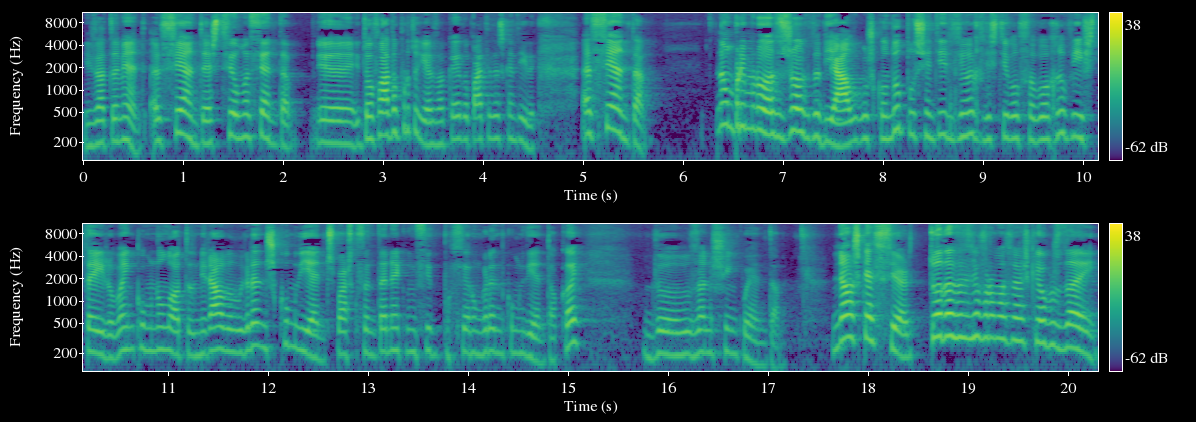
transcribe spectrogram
Exatamente. Assenta, este filme assenta. Uh, estou a falar do português, ok? Do Pátio das Cantigas. Assenta num primoroso jogo de diálogos com duplos sentidos e um irresistível sabor revisteiro, bem como num lote admirável de grandes comediantes. Vasco Santana é conhecido por ser um grande comediante, ok? dos anos 50. Não esquecer, todas as informações que eu vos dei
